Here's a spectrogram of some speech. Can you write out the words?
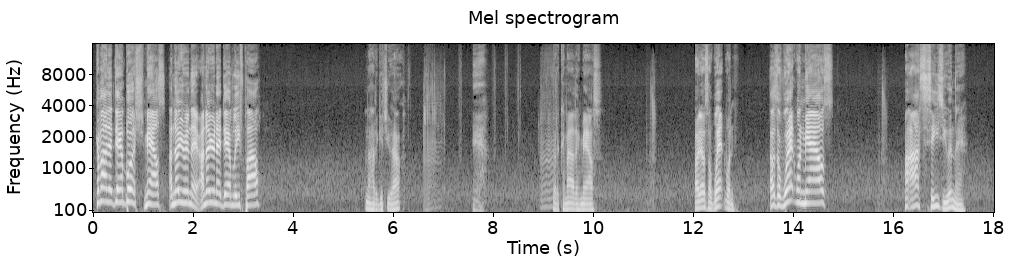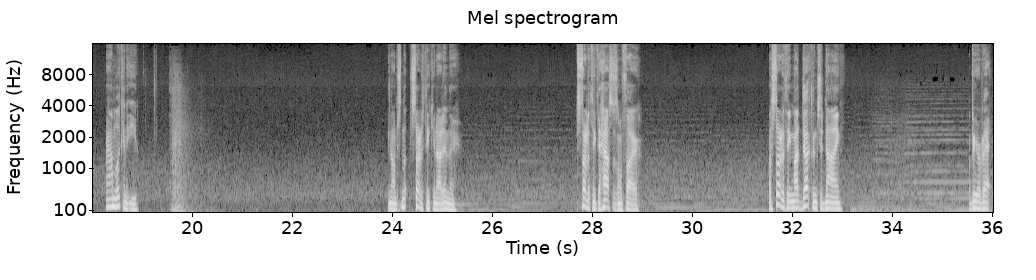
Come out of that damn bush, Meows. I know you're in there. I know you're in that damn leaf pile. I know how to get you out. Yeah. Better come out of there, Meows. Oh, that was a wet one. That was a wet one, Meows. My eye sees you in there. I'm looking at you. You know, I'm starting to think you're not in there. I'm starting to think the house is on fire. I'm starting to think my ducklings are dying. I'll be right back.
